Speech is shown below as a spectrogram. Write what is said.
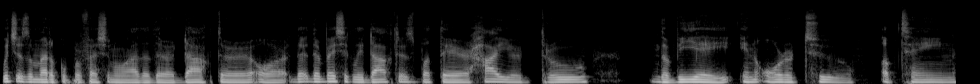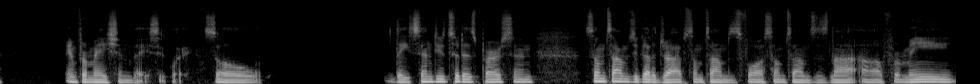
which is a medical professional. Either they're a doctor or they're, they're basically doctors, but they're hired through the VA in order to obtain information, basically. So they send you to this person. Sometimes you got to drive, sometimes it's far, sometimes it's not. Uh, for me,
